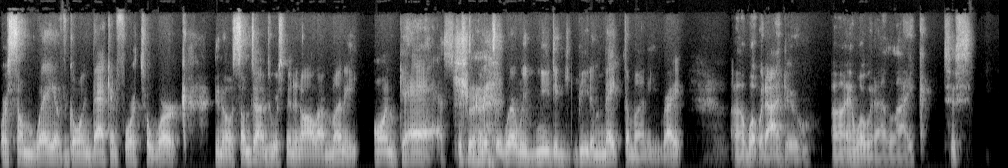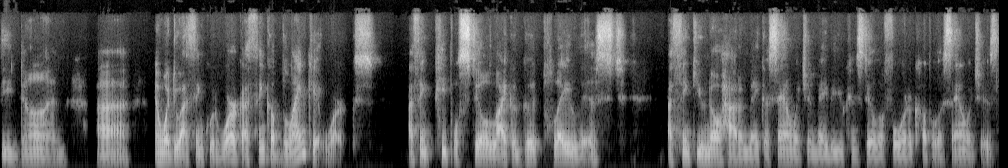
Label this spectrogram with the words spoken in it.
or some way of going back and forth to work you know sometimes we're spending all our money on gas just sure. to get to where we need to be to make the money right uh, what would i do uh, and what would i like to see done uh, and what do i think would work i think a blanket works I think people still like a good playlist. I think you know how to make a sandwich and maybe you can still afford a couple of sandwiches.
